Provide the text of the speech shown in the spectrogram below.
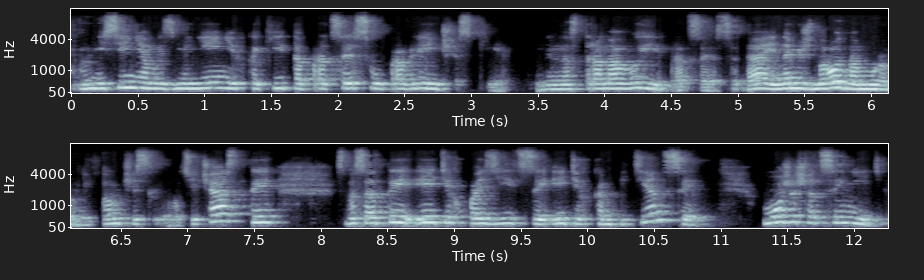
внесением изменений в какие-то процессы управленческие, на страновые процессы, да, и на международном уровне в том числе. Вот сейчас ты с высоты этих позиций, этих компетенций можешь оценить,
